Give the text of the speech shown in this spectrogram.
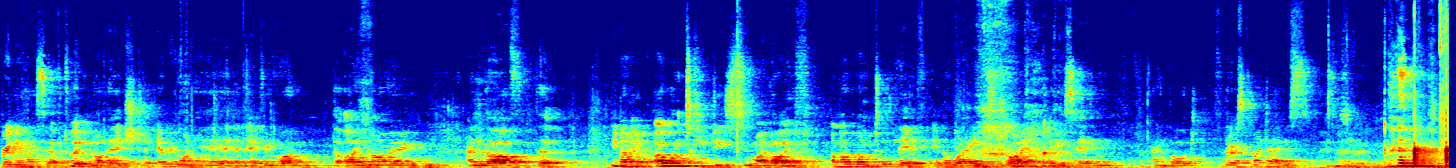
bringing myself to acknowledge to everyone here and everyone that I know and love that, you know, I want to keep Jesus in my life and I want to live in a way to try and please him and God for the rest of my days. Amen.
